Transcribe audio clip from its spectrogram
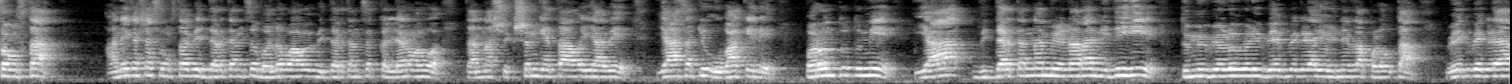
संस्था अनेक अशा संस्था विद्यार्थ्यांचं भलं व्हावं विद्यार्थ्यांचं कल्याण व्हावं त्यांना शिक्षण घेता यावे यासाठी उभा केले. परंतु तुम्ही या विद्यार्थ्यांना मिळणारा निधीही तुम्ही वेळोवेळी वेगवेगळ्या योजनेला पळवता. वेगवेगळ्या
